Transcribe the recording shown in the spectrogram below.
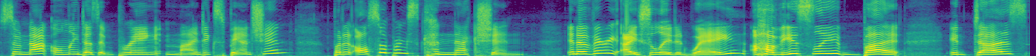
So, not only does it bring mind expansion, but it also brings connection in a very isolated way, obviously, but it does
